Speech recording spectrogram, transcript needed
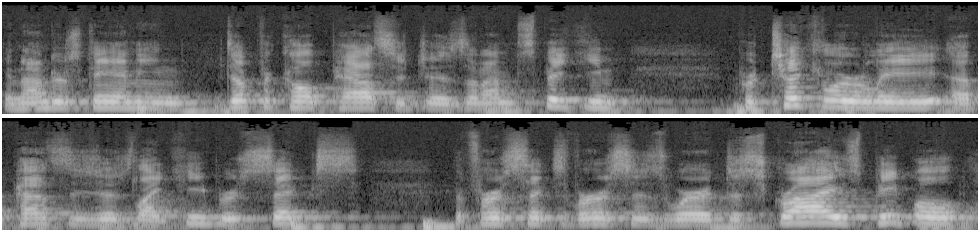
in understanding difficult passages, and I'm speaking particularly of passages like Hebrews 6, the first six verses, where it describes people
